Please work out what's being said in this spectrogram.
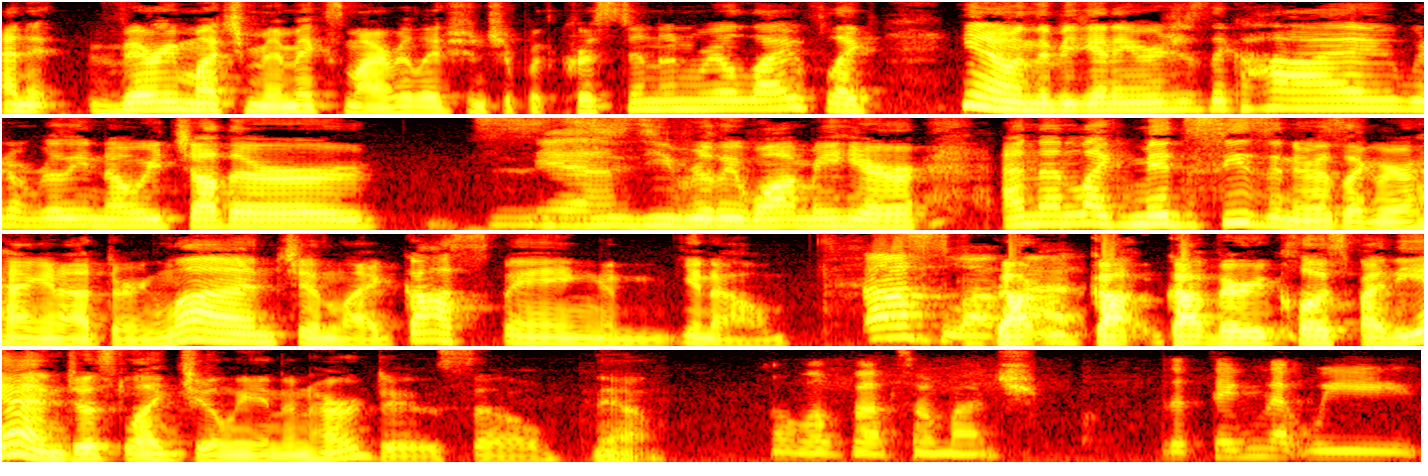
and it very much mimics my relationship with Krysten in real life like you know in the beginning we are just like hi we don't really know each other Yeah. do you really want me here and then like mid-season it was like we were hanging out during lunch and like gossiping and you know love got, that. got got very close by the end just like Gillian and her do so yeah I love that so much. The thing that we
